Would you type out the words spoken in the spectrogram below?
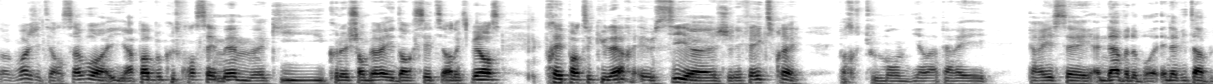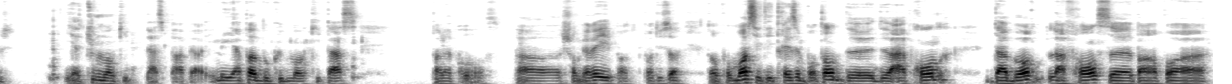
Donc moi j'étais en Savoie, il n'y a pas beaucoup de Français même euh, qui connaissent Chambéry, donc c'était une expérience très particulière et aussi euh, je l'ai fait exprès parce que tout le monde vient à Paris. Paris c'est inevitable, inévitable. Il y a tout le monde qui passe par Paris, mais il n'y a pas beaucoup de monde qui passe par la Provence, par Chambéry, par, tout ça. Donc pour moi c'était très important de, de apprendre d'abord la France euh, par rapport à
